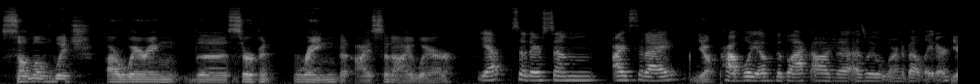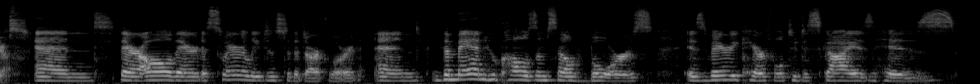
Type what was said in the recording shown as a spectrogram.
some of which are wearing the serpent ring that Aes Sedai wear. Yep. So there's some Aes Sedai, Yep. probably of the Black Ajah, as we will learn about later. Yes. and they're all there to swear allegiance to the Dark Lord. And the man who calls himself Bors is very careful to disguise his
